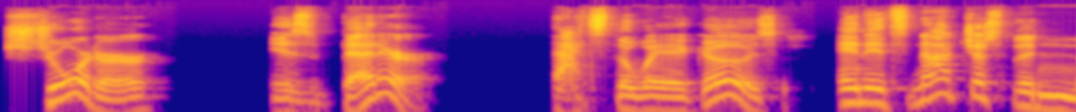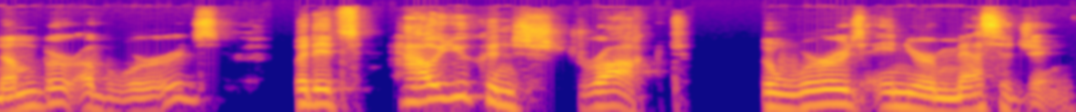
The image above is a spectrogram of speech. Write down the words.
Shorter is better. That's the way it goes. And it's not just the number of words, but it's how you construct the words in your messaging.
